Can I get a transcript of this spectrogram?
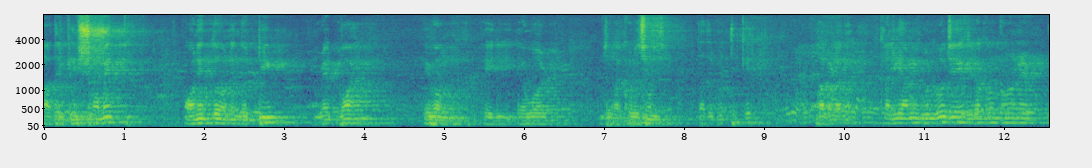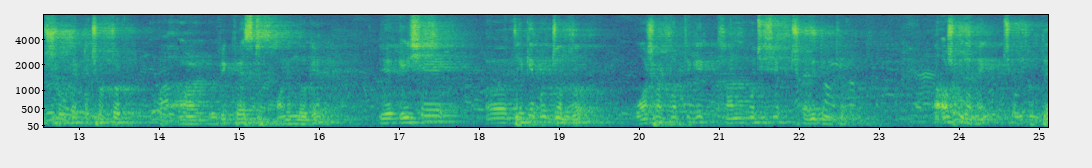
তাদেরকে সমেত Anindo Anindo team, red point এবং এই অ্যাওয়ার্ড যারা করেছেন তাদের প্রত্যেককে। ভালো লাগা। খালি আমি বলব যে এরকম ধরনের শোক একটা ছোট্ট, আমার রিকোয়েস্ট অনিন্দকে যে এসে থেকে পর্যন্ত বসার পর থেকে খান পঁচিশে ছবি তুলতে অসুবিধা নেই ছবি তুলতে।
